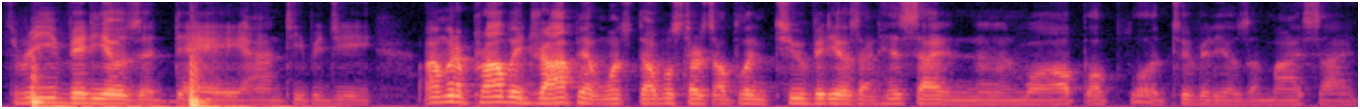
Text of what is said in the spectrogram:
three videos a day on TPG. I'm gonna probably drop it once Double starts uploading two videos on his side, and then we'll up- upload two videos on my side.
